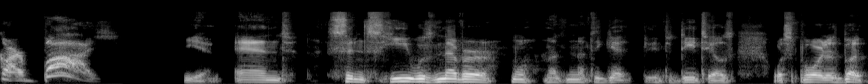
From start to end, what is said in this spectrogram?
garbage. Yeah and since he was never well not, not to get into details or spoilers but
